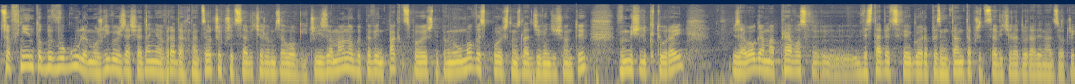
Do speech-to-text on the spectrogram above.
cofnięto by w ogóle możliwość zasiadania w radach nadzorczych przedstawicielom załogi, czyli złamano by pewien pakt społeczny, pewną umowę społeczną z lat 90., w myśl której Załoga ma prawo wystawiać swojego reprezentanta, przedstawiciela do Rady Nadzorczej.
